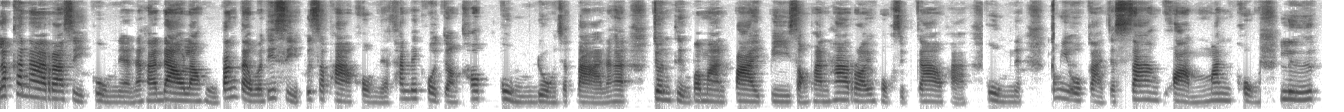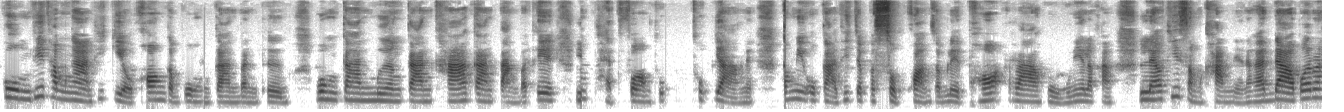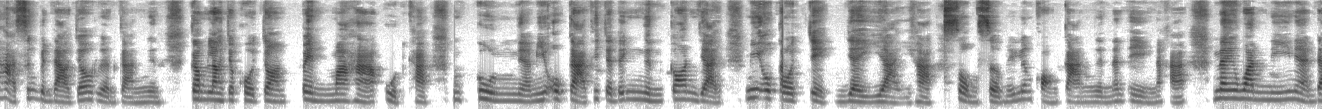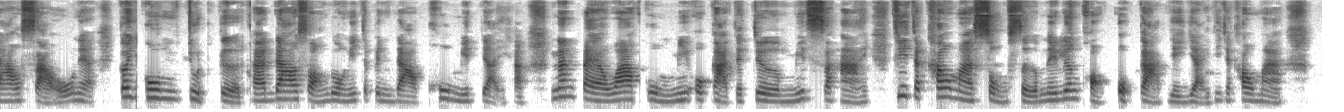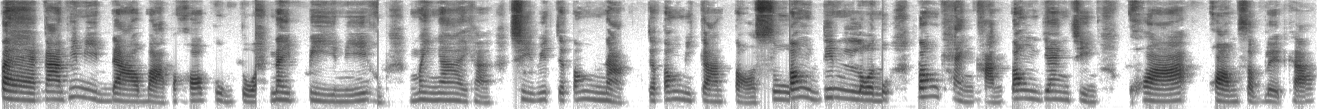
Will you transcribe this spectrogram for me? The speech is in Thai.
ลัคนาราศีกลุ่มเนี่ยนะคะดาวราหูตั้งแต่วันที่ 4 พฤษภาคมเนี่ยท่านได้โคจรเข้ากลุ่มดวงชะตานะคะจนถึงประมาณปลายปี 2569 ค่ะ กลุ่มเนี่ยก็มีโอกาสจะสร้างความมั่นคง หรือกลุ่มที่ทำงานที่เกี่ยวข้องกับวงการบันเทิง วงการเมืองการค้าการต่างประเทศหรือแพลตฟอร์มทุก ทุกอย่างเนี่ยต้องมีโอกาสที่จะประสบความสำเร็จเพราะราหูนี่แหละค่ะ แล้วที่สำคัญเนี่ยนะคะดาวพฤหัสซึ่งเป็นดาวเจ้าเรือนการเงินกำลังจะโคจรเป็นมหาอุดค่ะกลุ่มเนี่ยมีโอกาสที่จะได้เงินก้อนใหญ่ มีโอกาสโปรเจกต์ใหญ่ ๆ ค่ะ ส่งเสริมในเรื่องของการเงินนั่นเองนะคะ ในวันนี้เนี่ยดาวเสาร์เนี่ยก็กลุ่มจุดเกิดค่ะดาวสองดวงนี้จะเป็นดาวคู่มิตรใหญ่ค่ะ นั่นแปลว่ากลุ่มมีโอกาสจะเจอมิตรสหายที่จะเข้ามาส่งเสริมในเรื่องของโอกาสใหญ่ ๆ ที่จะเข้ามา แต่การที่มีดาวบาปประเคาะกลุ่มตัวในปีนี้ไม่ง่ายค่ะ ชีวิตจะต้องหนักจะต้องมีการต่อสู้ ต้องดิ้นรนต้องแข่งขันต้องแย่งชิงคว้าความสำเร็จค่ะ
